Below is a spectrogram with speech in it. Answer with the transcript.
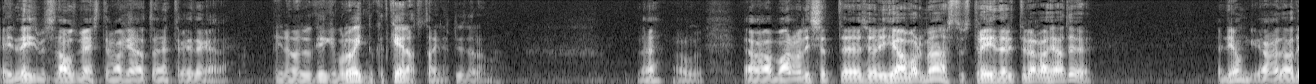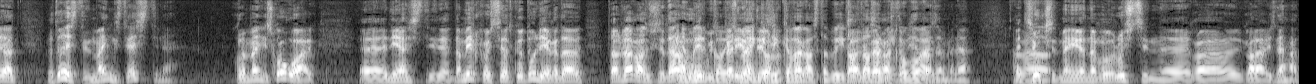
ei, Leismets on aus mees, tema keelatud ainetega ei tegele. ei no keegi pole väitnudki, et keelatud ained pidid olema. jah, aga ma arvan lihtsalt eh, see oli hea vormiajastus, treenerite väga hea töö. ja nii ongi, aga, aga tead, no tõesti, nad mängisid hästi, noh. kuule, mängis kogu aeg eh, nii hästi, no Mirkovitš sealt küll tuli, aga ta, tal väga Ei no ärakukkumisperioodi Mirkovitš mängis ikka väga stabiilsel tasemel kogu aeg. jah, et Aga- niisuguseid mehi on nagu lust siin eh, ka Kalevis näha.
